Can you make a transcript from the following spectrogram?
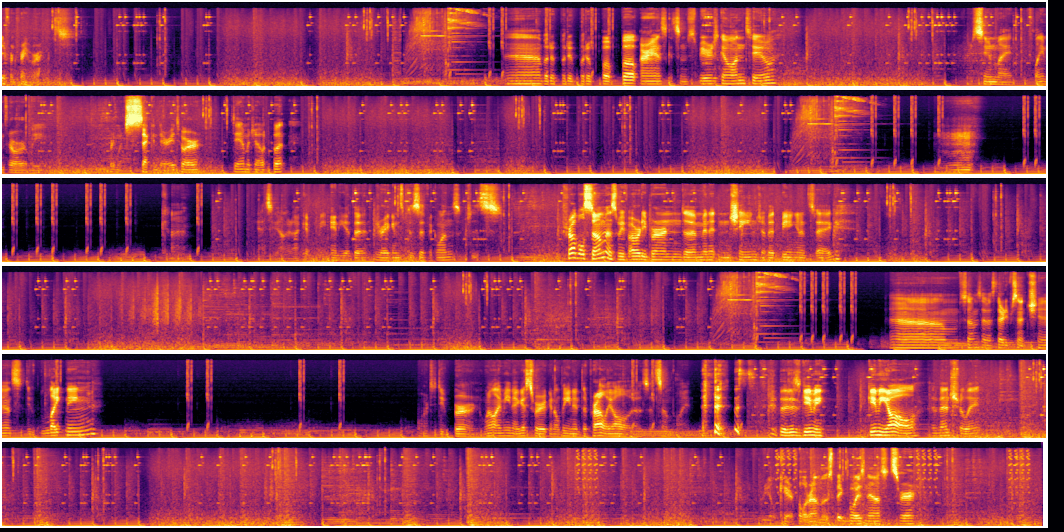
Different frame of reference. Uh, Alright, let's get some spears going too. Soon my flamethrower will be pretty much secondary to our damage output. Dragon-specific ones, which is troublesome, as we've already burned a minute and change of it being in its egg. Um, some have a 30% chance to do lightning. Well, I mean, I guess we're gonna lean into probably all of those at some point. just give me, give me all eventually. Real careful around those big boys now since we're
